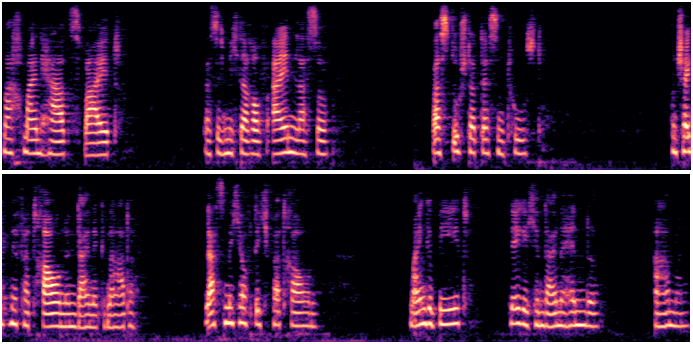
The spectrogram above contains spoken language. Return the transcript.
Mach mein Herz weit, dass ich mich darauf einlasse, was du stattdessen tust. Und schenk mir Vertrauen in deine Gnade. Lass mich auf dich vertrauen. Mein Gebet lege ich in deine Hände. Amen.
